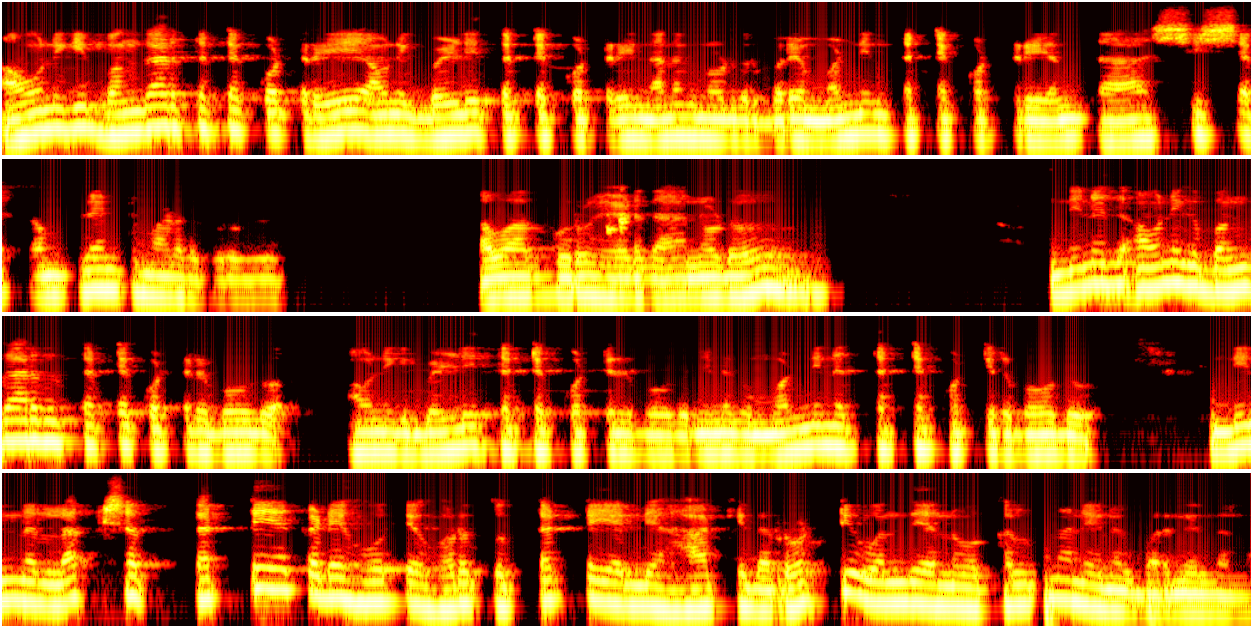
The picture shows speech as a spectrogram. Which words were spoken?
ಅವನಿಗೆ ಬಂಗಾರ ತಟ್ಟೆ ಕೊಟ್ರಿ, ಅವನಿಗೆ ಬೆಳ್ಳಿ ತಟ್ಟೆ ಕೊಟ್ರಿ, ನನಗೆ ನೋಡಿದ್ರೆ ಬರೀ ಮಣ್ಣಿನ ತಟ್ಟೆ ಕೊಟ್ರಿ ಅಂತ ಶಿಷ್ಯ ಕಂಪ್ಲೇಂಟ್ ಮಾಡಿದ ಗುರುಗಳು ಅವಾಗ ಗುರು ಹೇಳ್ದ, ನೋಡು, ನಿನಗೆ ಅವನಿಗೆ ಬಂಗಾರದ ತಟ್ಟೆ ಕೊಟ್ಟಿರಬಹುದು ಅವನಿಗೆ ಬೆಳ್ಳಿ ತಟ್ಟೆ ಕೊಟ್ಟಿರಬಹುದು ನಿನಗೆ ತಟ್ಟೆ ಕೊಟ್ಟಿರಬಹುದು. ನಿನ್ನ ಲಕ್ಷ ತಟ್ಟೆಯ ಕಡೆ ಹೋತೆ ಹೊರತು ತಟ್ಟೆಯಲ್ಲಿ ಹಾಕಿದ ರೊಟ್ಟಿ ಒಂದೇ ಅನ್ನುವ ಕಲ್ಪನಾ ನಿನಗೆ ಬರಲಿಲ್ಲಲ್ಲ.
